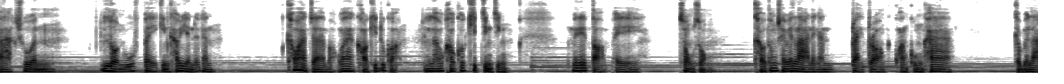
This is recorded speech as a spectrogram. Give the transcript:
ปากชวนโลนวูฟไปกินข้าวเย็นด้วยกัน เขาอาจจะบอกว่าขอคิดดูก่อน แล้วเขาก็คิดจริง ๆ ไม่ได้ตอบไปส่งส่งเขาต้องใช้เวลาในการ ไตร่ตรองกับความคุ้มค่า กับเวลา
